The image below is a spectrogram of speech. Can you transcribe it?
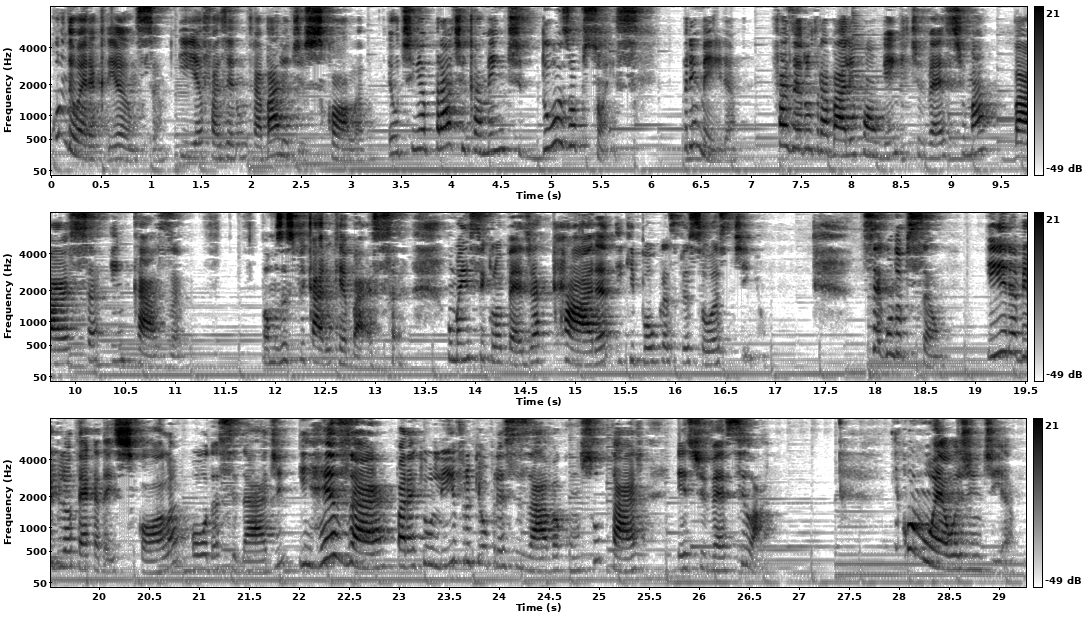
Quando eu era criança e ia fazer um trabalho de escola, eu tinha praticamente duas opções. Primeira, fazer o trabalho com alguém que tivesse uma Barça em casa. Vamos explicar o que é Barça. Uma enciclopédia cara e que poucas pessoas tinham. Segunda opção, ir à biblioteca da escola ou da cidade e rezar para que o livro que eu precisava consultar estivesse lá. E como é hoje em dia?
